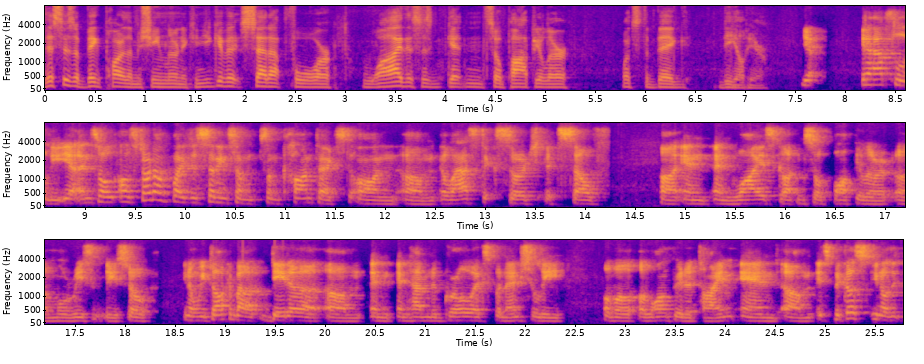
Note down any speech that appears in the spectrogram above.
This is a big part of the machine learning. Can you give a setup for why this is getting so popular? What's the big deal here? Yeah, yeah, absolutely. Yeah, and so I'll start off by just setting some some context on um, Elasticsearch itself uh, and and why it's gotten so popular uh, more recently. So you know, we talk about data um, and, and having to grow exponentially over a long period of time. And um, it's because, you know,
